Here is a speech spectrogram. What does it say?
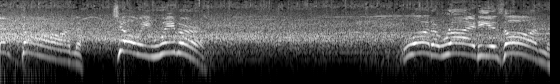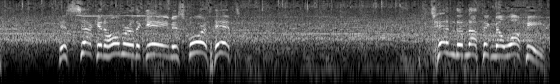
and gone. Joey Wiemer. What a ride he is on. His second homer of the game, his fourth hit. 10 to nothing Milwaukee.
